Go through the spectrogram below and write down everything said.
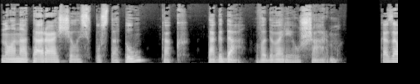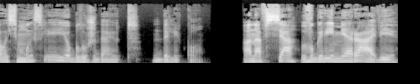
но она таращилась в пустоту, как тогда во дворе у Шарм. Казалось, мысли ее блуждают далеко. «Она вся в гриме Рави!»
